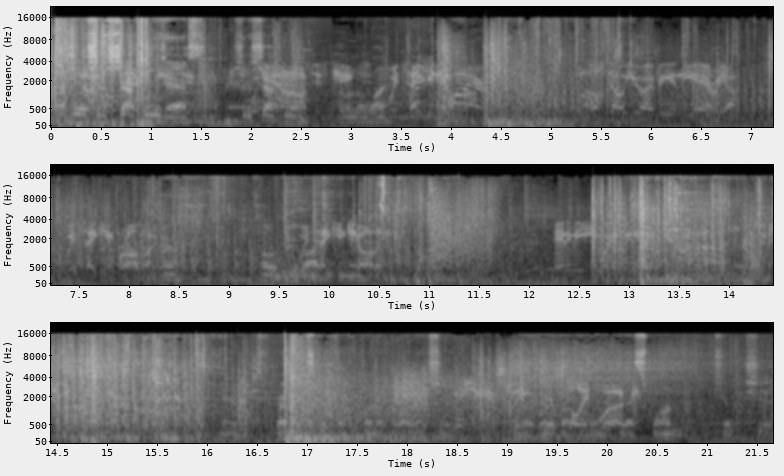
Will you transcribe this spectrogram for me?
That boy should have shot through his ass. Should have shot through him. I don't know why. We're taking Alpha. Hostile UAV in the area. We're taking Bravo. Duty We're taking. Charlie. Enemy UAV active. Man, it's probably fucking run up all that shit. Mission I'm complete. about Solid going after work. that spawn killing shit.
